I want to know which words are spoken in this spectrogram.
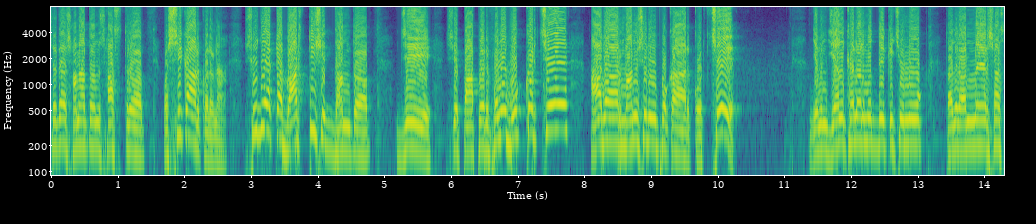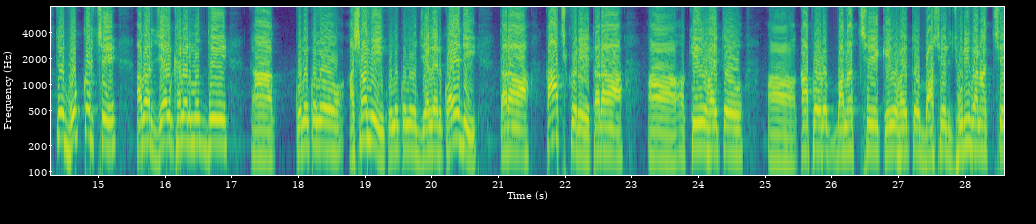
সেটা সনাতন শাস্ত্র অস্বীকার করে না। শুধু একটা বাড়তি সিদ্ধান্ত যে সে পাপের ফলও ভোগ করছে, আবার মানুষের উপকার করছে। যেমন জেলখানার মধ্যে কিছু লোক তাদের অন্যায়ের শাস্তিও ভোগ করছে, আবার জেলখানার মধ্যে কোনো কোনো আসামি, কোনো কোনো জেলের কয়েদি তারা কাজ করে, তারা কেউ হয়তো কাপড় বানাচ্ছে, কেউ হয়তো বাঁশের ঝুড়ি বানাচ্ছে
